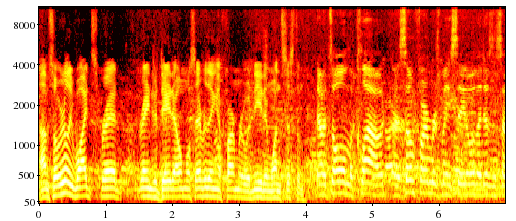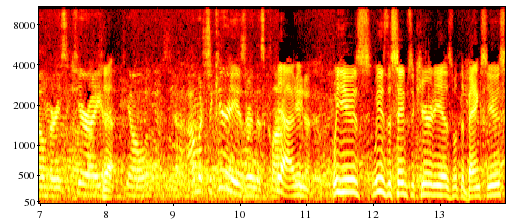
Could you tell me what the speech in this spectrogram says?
Um, so a really widespread range of data, almost everything a farmer would need in one system. Now it's all in the cloud. Uh, some farmers may say, "Oh, that doesn't sound very secure." I, Yeah. you know, how much security is there in this cloud Yeah, I mean, we use we use the same security as what the banks use,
